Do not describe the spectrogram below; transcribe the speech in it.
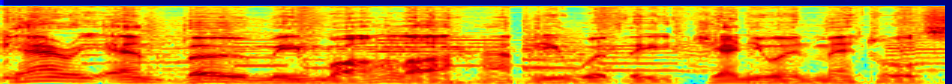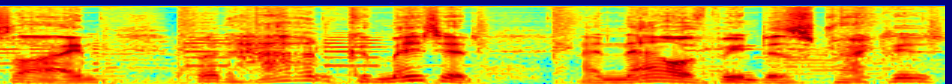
Gary and Bo, meanwhile, are happy with the genuine metal sign, but haven't committed, and now have been distracted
